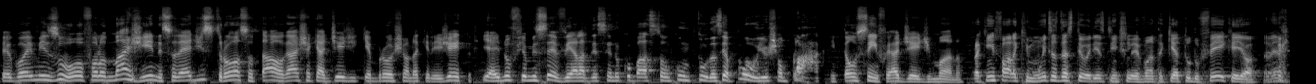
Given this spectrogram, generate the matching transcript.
pegou e me zoou, falou, imagina, isso daí é destroço tal, acha que a Jade quebrou o chão daquele jeito? E aí no filme você vê ela descendo com o bastão com tudo, assim, pô, e o chão, plá. Então sim, foi a Jade, mano. Pra quem fala que muitas das teorias que a gente levanta aqui é tudo fake, aí ó, tá vendo?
